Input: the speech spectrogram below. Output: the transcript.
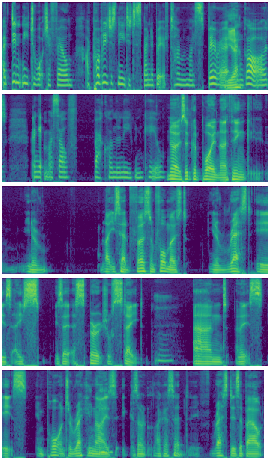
I didn't need to watch a film. I probably just needed to spend a bit of time with my spirit Yeah. and God and get myself back on an even keel. No, it's a good point. And I think, you know, like you said, first and foremost, you know, rest is a is a, a spiritual state, Mm. And and it's it's important to recognize because, like I said, if rest is about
